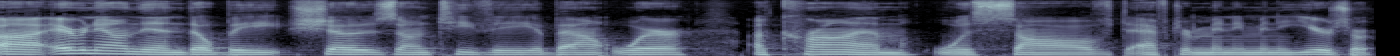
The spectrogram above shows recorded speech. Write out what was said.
Uh, every now and then there'll be shows on TV about where a crime was solved after many, many years, or,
